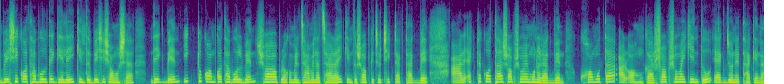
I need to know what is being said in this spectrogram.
বেশি কথা বলতে গেলেই কিন্তু বেশি সমস্যা। দেখবেন একটু কম কথা বলবেন, সব রকমের ঝামেলা ছাড়াই কিন্তু সব কিছু ঠিকঠাক থাকবে। আর একটা কথা সবসময় মনে রাখবেন ক্ষমতা আর অহংকার সব সময় কিন্তু একজনের থাকে না।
